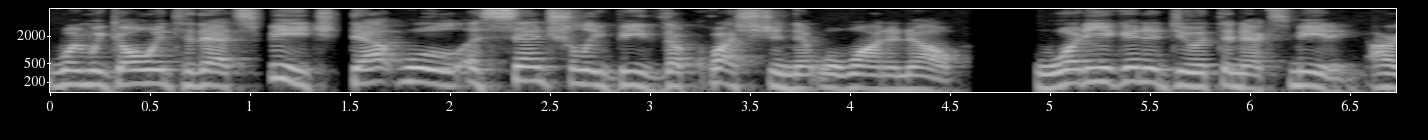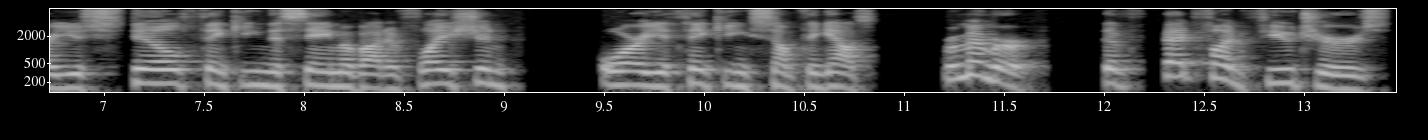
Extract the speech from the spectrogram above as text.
when we go into that speech, that will essentially be the question that we'll want to know. What are you going to do at the next meeting? Are you still thinking the same about inflation or are you thinking something else? Remember, the Fed Fund futures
